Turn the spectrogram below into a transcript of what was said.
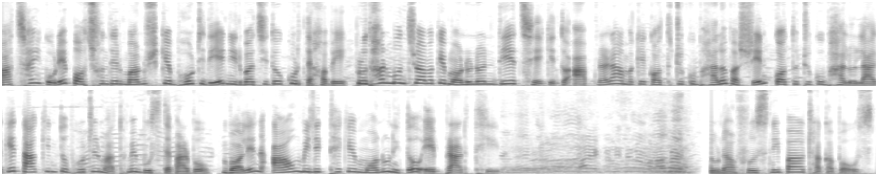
বাছাই করে পছন্দের মানুষকে ভোট দিয়ে নির্বাচিত করতে হবে। প্রধানমন্ত্রী আমাকে মনোনয়ন দিয়েছে কিন্তু আপনারা আমাকে কতটুকু ভালোবাসেন কতটুকু ভালো লাগে তা কিন্তু ভোটের মাধ্যমে বুঝতে পারব বলেন আওয়ামী লীগ থেকে মনোনীত এ প্রার্থী। রুনা ফ্রুসনিপা ঢাকা পোস্ট।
